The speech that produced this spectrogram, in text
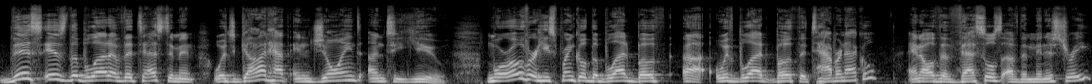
this is the blood of the testament which God hath enjoined unto you. Moreover, he sprinkled the blood both uh, with blood both the tabernacle and all the vessels of the ministry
